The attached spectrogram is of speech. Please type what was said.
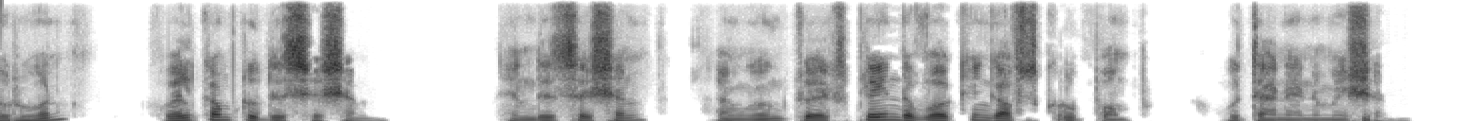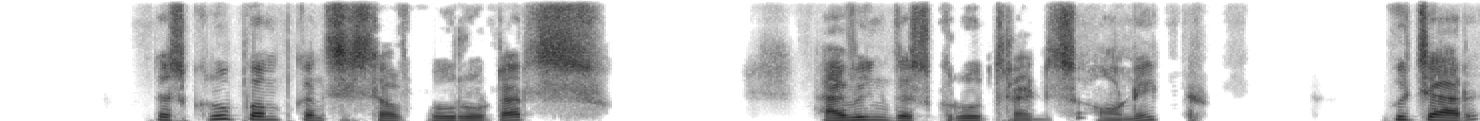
everyone, welcome to this session. In this session, I'm going to explain the working of screw pump with an animation. The screw pump consists of two rotors having the screw threads on it which are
